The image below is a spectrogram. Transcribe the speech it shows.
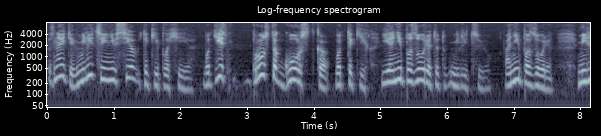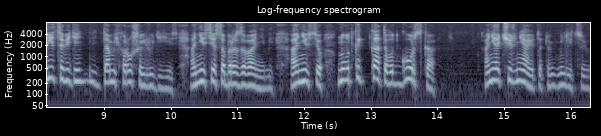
Знаете, в милиции не все такие плохие. Вот есть просто горстка вот таких, и они позорят эту милицию. Они позорят. Милиция ведь там и хорошие люди есть. Они все с образованиями. Они все. Ну вот какая-то вот горстка, они очерняют эту милицию.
